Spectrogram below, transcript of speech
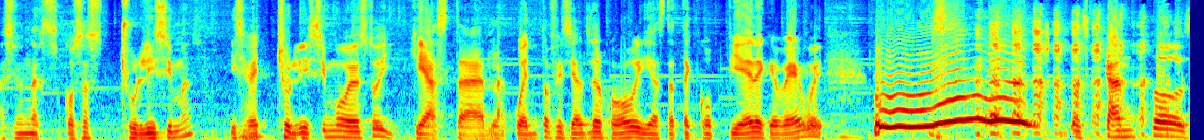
hace unas cosas chulísimas y se ve chulísimo esto y que hasta la cuenta oficial del juego y hasta te copié de que ve, güey. los cantos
